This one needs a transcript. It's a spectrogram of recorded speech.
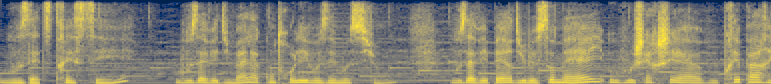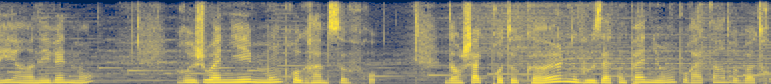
Vous êtes stressé, vous avez du mal à contrôler vos émotions, vous avez perdu le sommeil ou vous cherchez à vous préparer à un événement rejoignez mon programme Sophro. Dans chaque protocole, nous vous accompagnons pour atteindre votre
